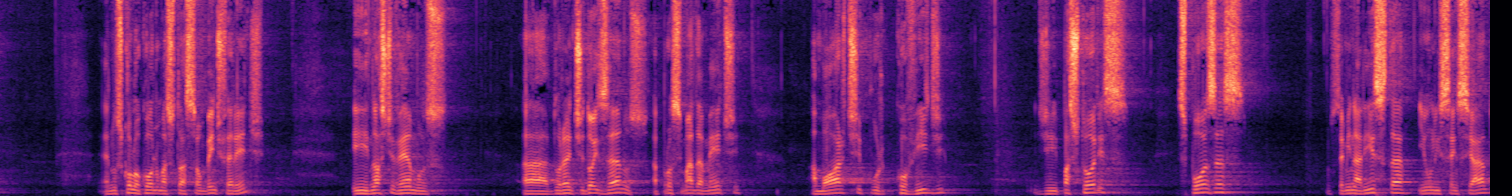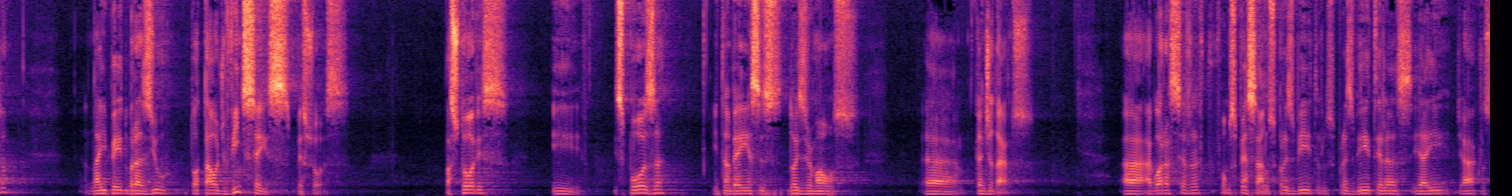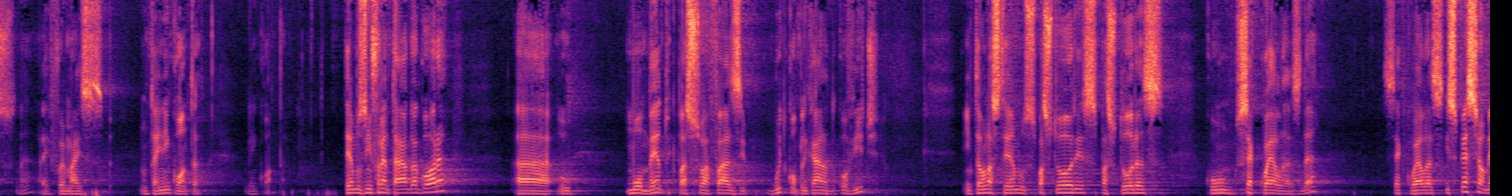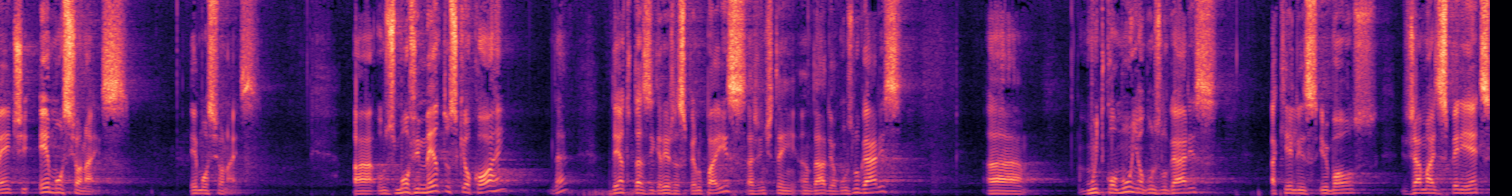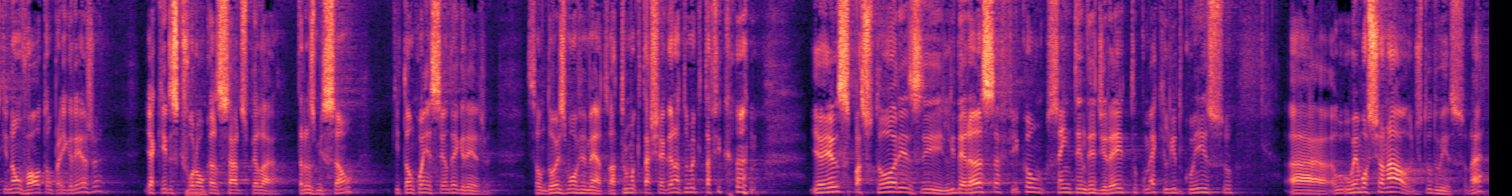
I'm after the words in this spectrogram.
é, nos colocou numa situação bem diferente. E nós tivemos, ah, durante dois anos aproximadamente, a morte por Covid de pastores, esposas, um seminarista e um licenciado. Na IPI do Brasil, um total de 26 pessoas. Pastores e esposa, e também esses dois irmãos uh, candidatos. Uh, agora, seja, vamos pensar nos presbíteros, presbíteras e aí diáconos, né? aí foi mais, não tem nem conta, nem conta. Temos enfrentado agora uh, o momento que passou a fase muito complicada do Covid. Então nós temos pastores, pastoras com sequelas, né? Sequelas especialmente emocionais. Emocionais ah, os movimentos que ocorrem né, dentro das igrejas pelo país. A gente tem andado em alguns lugares, ah, muito comum em alguns lugares, aqueles irmãos já mais experientes que não voltam para a igreja e aqueles que foram alcançados pela transmissão que estão conhecendo a igreja. São dois movimentos: a turma que está chegando, a turma que está ficando. E aí os pastores e liderança ficam sem entender direito como é que lido com isso ah, o emocional de tudo isso, né?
